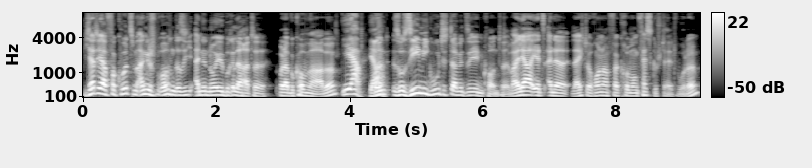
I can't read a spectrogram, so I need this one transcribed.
ich hatte ja vor kurzem angesprochen, dass ich eine neue Brille hatte oder bekommen habe. Ja, ja. Und so semi-gut damit sehen konnte, weil ja jetzt eine leichte Hornhautverkrümmung festgestellt wurde.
